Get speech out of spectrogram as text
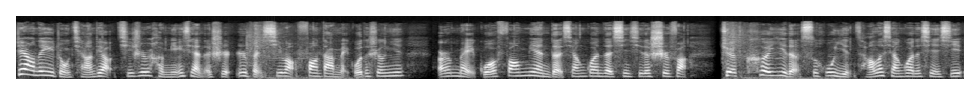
这样的一种强调，其实很明显的是日本希望放大美国的声音，而美国方面的相关的信息的释放却刻意的似乎隐藏了相关的信息。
